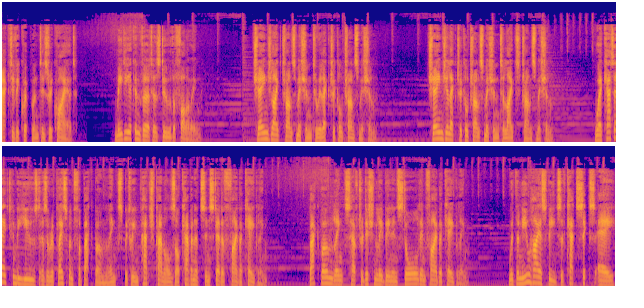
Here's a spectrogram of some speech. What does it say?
active equipment is required. Media converters do the following. Change light transmission to electrical transmission. Change electrical transmission to light transmission. Where Cat8 can be used as a replacement for backbone links between patch panels or cabinets instead of fiber cabling. Backbone links have traditionally been installed in fiber cabling. With the new higher speeds of Cat6a,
